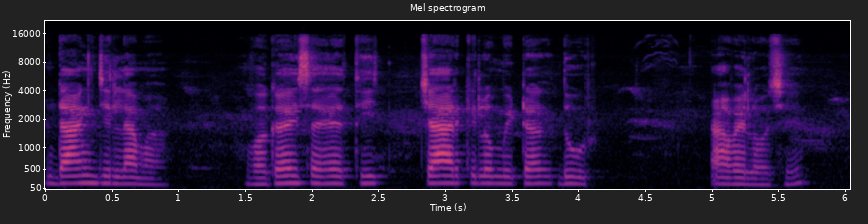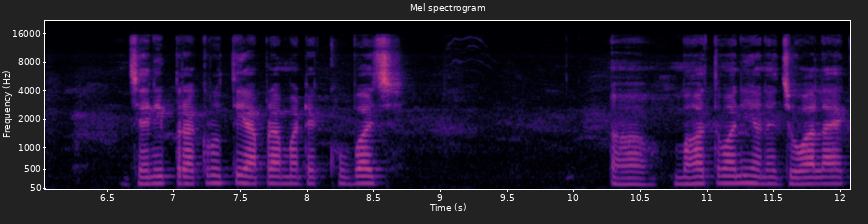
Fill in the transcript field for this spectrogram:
ડાંગ જિલ્લામાં વઘઈ શહેરથી ચાર કિલોમીટર દૂર આવેલો છે. જેની પ્રકૃતિ આપણા માટે ખૂબ જ મહત્ત્વની અને જોવાલાયક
